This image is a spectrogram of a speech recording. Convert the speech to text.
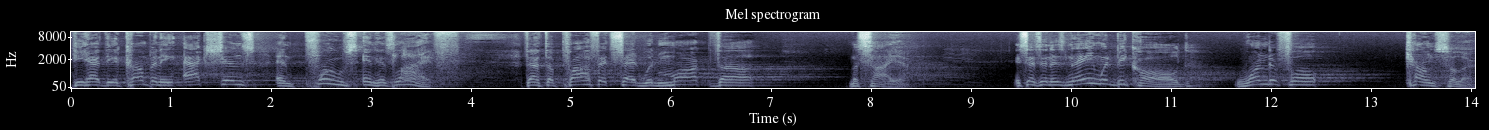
he had the accompanying actions and proofs in his life that the prophet said would mark the Messiah. It says, and his name would be called Wonderful counselor.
